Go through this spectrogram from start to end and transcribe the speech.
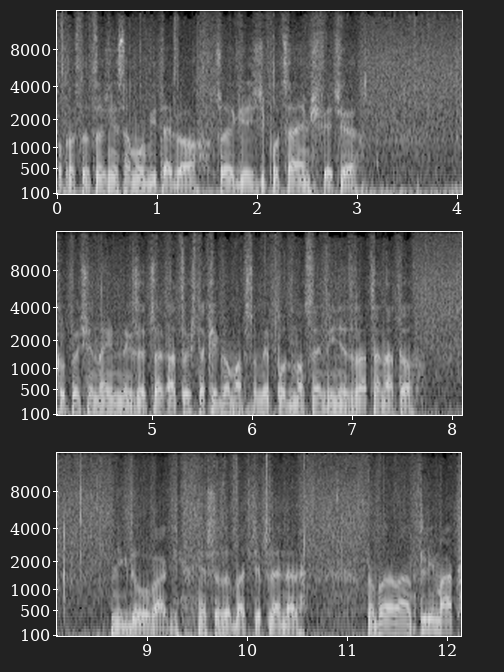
po prostu coś niesamowitego. Człowiek jeździ po całym świecie, skupia się na innych rzeczach, a coś takiego ma w sumie pod nosem i nie zwraca na to nigdy uwagi. Jeszcze zobaczcie, plener. No powiem wam, klimat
